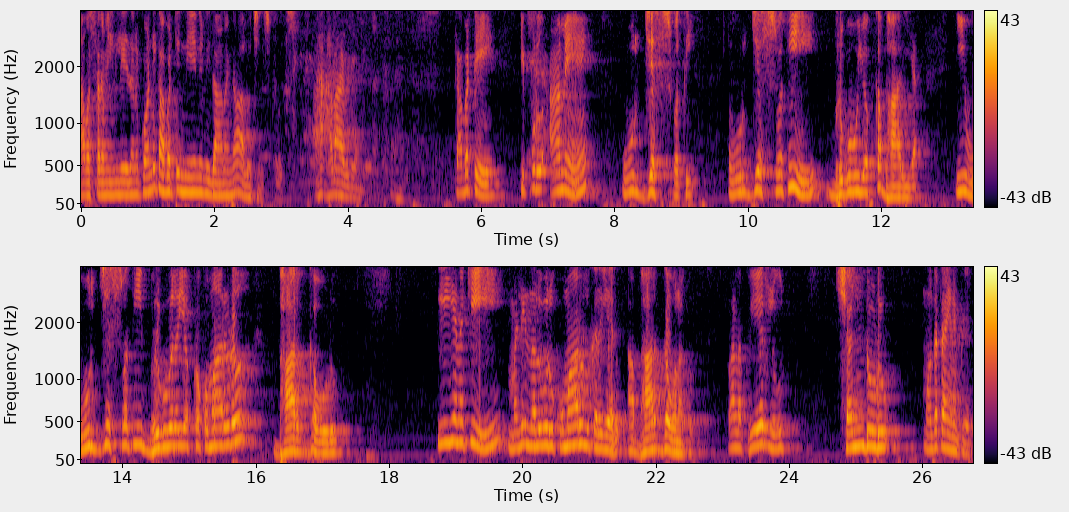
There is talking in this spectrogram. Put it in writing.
అవసరం ఏం లేదనుకోండి కాబట్టి నేను నిదానంగా ఆలోచించుకోవచ్చు. హడావిడేం లేదు. కాబట్టి ఇప్పుడు ఆమె ఊర్జస్వతి ఊర్జస్వతి భృగువు యొక్క భార్య. ఈ ఊర్జస్వతి భృగువుల యొక్క కుమారుడు భార్గవుడు. ఈయనకి మళ్ళీ నలుగురు కుమారులు కలిగారు ఆ భార్గవునకు. వాళ్ళ పేర్లు చండుడు మొదట ఆయన పేరు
